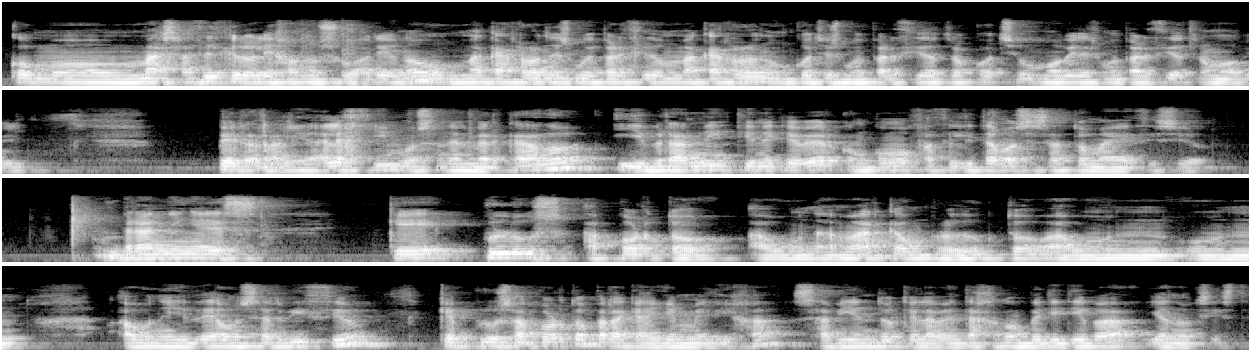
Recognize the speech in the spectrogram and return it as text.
como más fácil que lo elija un usuario, ¿no? Un macarrón es muy parecido a un macarrón, un coche es muy parecido a otro coche, un móvil es muy parecido a otro móvil. Pero en realidad elegimos en el mercado y branding tiene que ver con cómo facilitamos esa toma de decisión. Branding es qué plus aporto a una marca, a un producto, a un a una idea, a un servicio, qué plus aporto para que alguien me elija, sabiendo que la ventaja competitiva ya no existe.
